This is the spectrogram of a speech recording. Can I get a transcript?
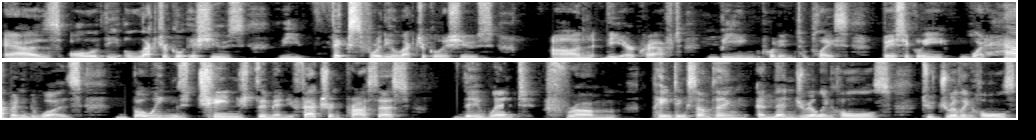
as all of the electrical issues, the fix for the electrical issues on the aircraft being put into place. Basically, what happened was Boeing's changed the manufacturing process. They went from painting something and then drilling holes to drilling holes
